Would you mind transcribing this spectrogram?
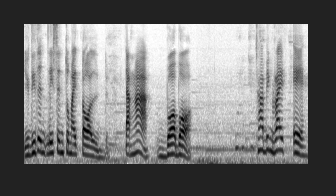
You didn't listen to my told. Tanga. Bobo. Sabing right eh.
